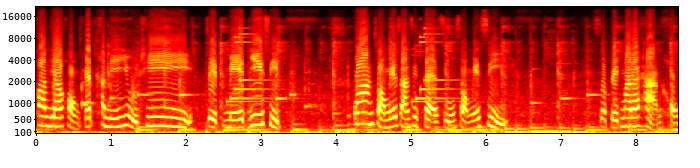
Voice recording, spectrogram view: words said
ความยาวของแก๊สคันนี้อยู่ที่7เมตร20 กว้าง2เมตร38 สูง2เมตร4สเปคมาตรฐานของ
